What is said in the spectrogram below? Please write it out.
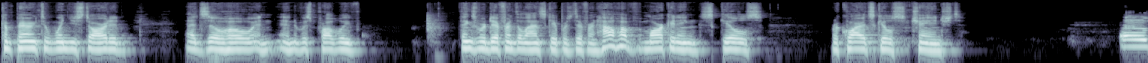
comparing to when you started at Zoho and, and it was probably things were different, the landscape was different. How have marketing skills, required skills, changed? Uh,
